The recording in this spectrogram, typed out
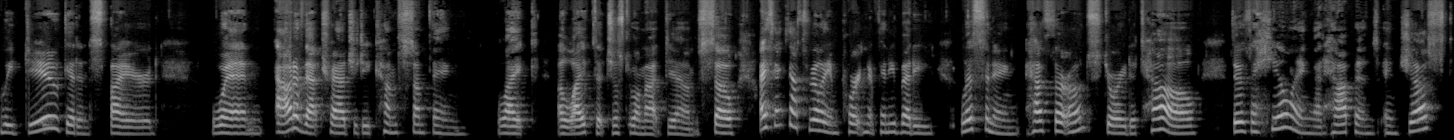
we do get inspired when out of that tragedy comes something like a light that just will not dim. So I think that's really important. If anybody listening has their own story to tell, there's a healing that happens in just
